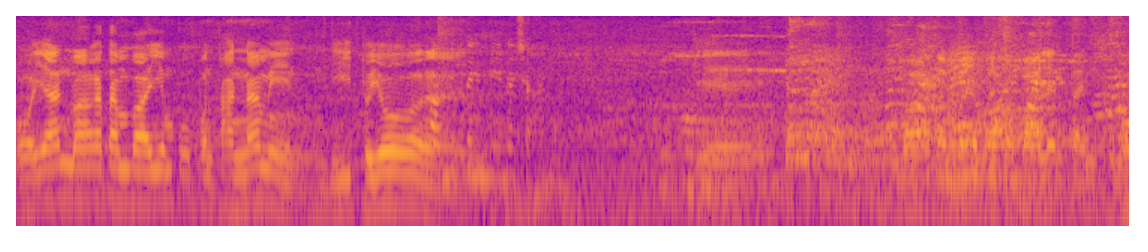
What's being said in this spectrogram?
O yan mga katambay yung pupuntahan namin. Dito yun. Bakit hindi na siya ano? Okay. Mga katambay may pa-valentine's mo.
